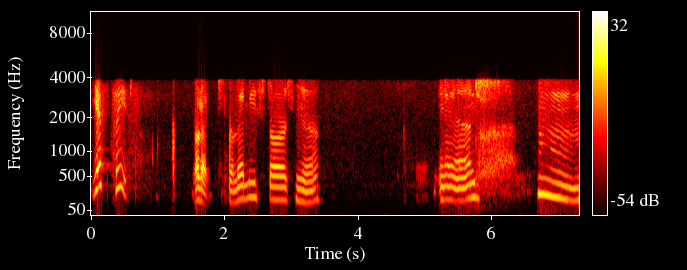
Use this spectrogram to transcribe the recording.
Yes, please. All right. So let me start here. And hmm.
